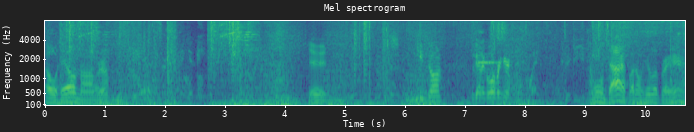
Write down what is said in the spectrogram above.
Oh hell no, bro, Enemies are shooting at me. dude. Keep going. We gotta go over here. This way. taking it. I'm gonna die if I don't heal up right here.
